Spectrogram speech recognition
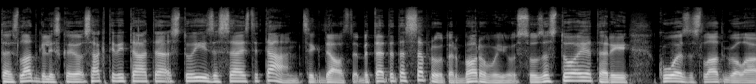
tais latgaļiskajos aktivitātēs tu izsaisti tā, cik daudz. Bet tad es saprotu, ar Borovu jūs uzastojat, arī kozas latgolā,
